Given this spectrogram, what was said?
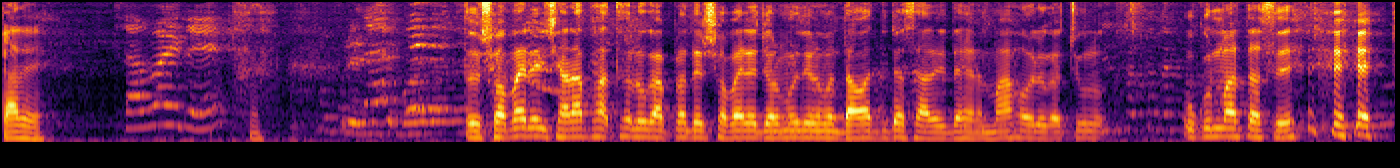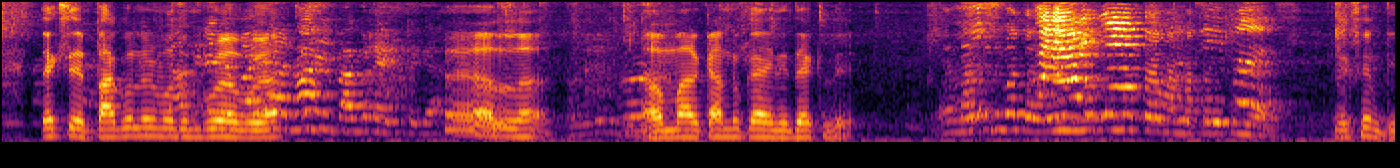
কারে সবাই রে তো সবাই এই সারা ভাত হলো আপনাদের সবাই জন্মদিনের দাওয়াত দিতেছে। আর এই দেখেন মা হলো চুল উকুন মারতাছে। দেখছেন পাগলের মতন বুড়া বুড়া। আল্লাহ আমার কান্ডু কাহিনী দেখলে। দেখছেন কি?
